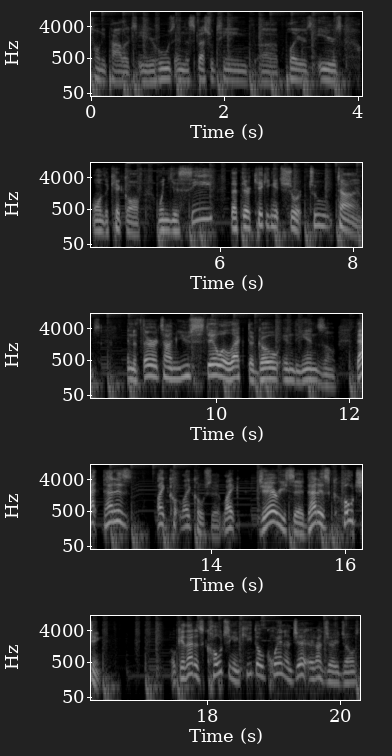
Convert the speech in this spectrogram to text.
Tony Pollard's ear, who's in the special team uh, players' ears on the kickoff. When you see that they're kicking it short two times, and the third time you still elect to go in the end zone, that that is like like Coach said, like Jerry said, that is coaching. Okay, that is coaching, and Keith O'Quinn or not Jerry Jones,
